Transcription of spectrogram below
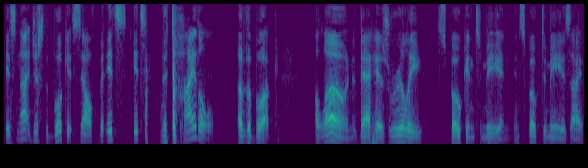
it's not just the book itself, but it's, it's the title of the book alone that has really spoken to me and, and spoke to me as I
